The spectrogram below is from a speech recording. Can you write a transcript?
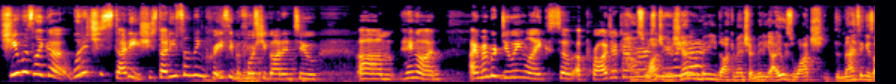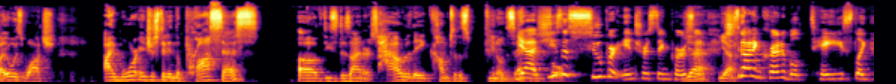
She was like a what did she study? She studied something crazy before she got into. Um, hang on, I remember doing like so a project I was her or watching her. She like had a mini documentary. A mini. I always watch. The main thing is, I always watch. I'm more interested in the process of these designers. How do they come to this? You know, this. Yeah, she's a super interesting person. Yeah, yeah. She's got incredible taste. Like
